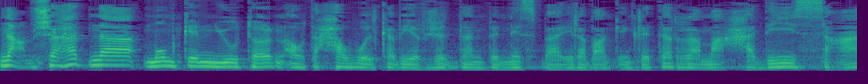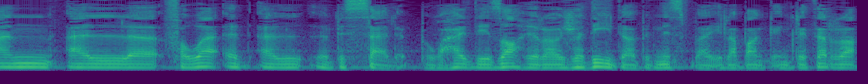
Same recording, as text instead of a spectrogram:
نعم شاهدنا ممكن يوترن أو تحول كبير جدا بالنسبة إلى بنك إنجلترا مع حديث عن الفوائد بالسالب. وهذه ظاهرة جديدة بالنسبة إلى بنك إنجلترا.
